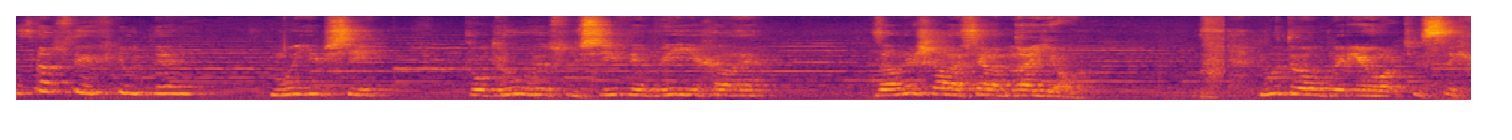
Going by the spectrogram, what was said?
за всіх людей. Мої всі подруги, сусіди виїхали. Залишилася одна я. Буду оберігати усіх.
